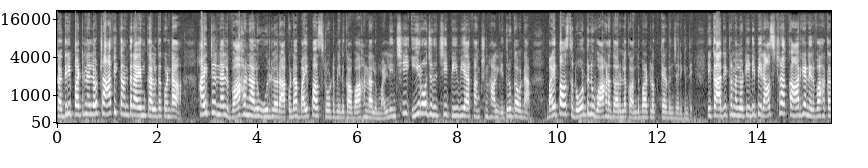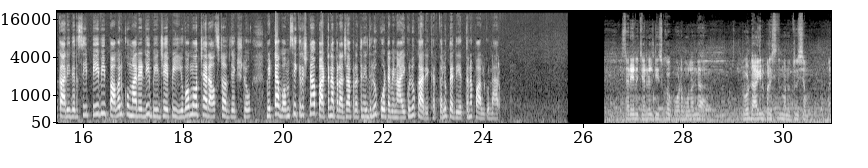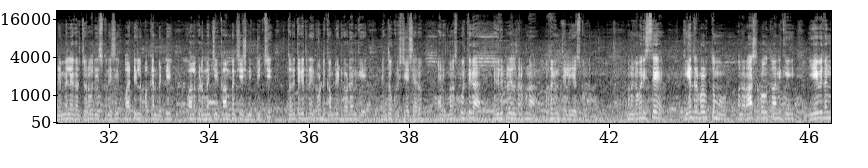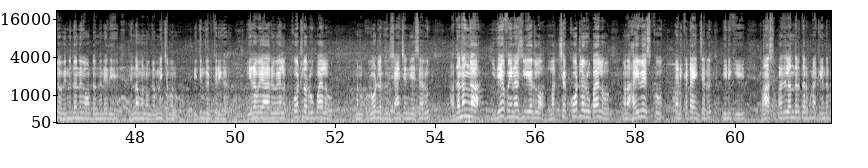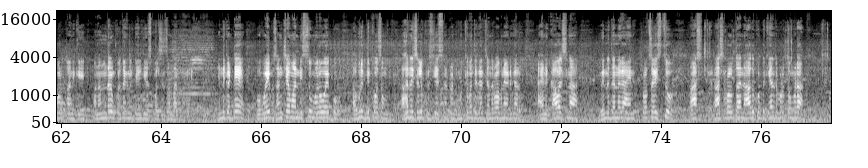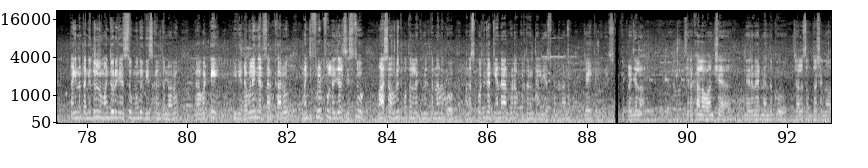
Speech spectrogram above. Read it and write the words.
కదిరి పట్టణంలో ట్రాఫిక్ అంతరాయం కలగకుండా హైటర్నల్ వాహనాలు ఊరిలో రాకుండా బైపాస్ రోడ్డు మీదుగా వాహనాలు మళ్ళించి ఈ రోజు నుంచి పీవీఆర్ ఫంక్షన్ హాల్ ఎదురుగా ఉన్న బైపాస్ రోడ్డును వాహనదారులకు అందుబాటులోకి తేవడం జరిగింది. ఈ కార్యక్రమంలో టీడీపీ రాష్ట్ర కార్యనిర్వాహక కార్యదర్శి పివి పవన్ కుమార్ రెడ్డి బీజేపీ యువమోర్చా రాష్ట్ర అధ్యక్షులు మిట్టా వంశీకృష్ణ పట్టణ ప్రజాప్రతినిధులు కూటమి నాయకులు కార్యకర్తలు పెద్ద ఎత్తున పాల్గొన్నారు. సరైన చర్యలు తీసుకోకపోవడం మూలంగా రోడ్డు ఆగిన పరిస్థితిని మనం చూసాం. మన ఎమ్మెల్యే గారు చొరవ తీసుకునేసి పార్టీలను పక్కన పెట్టి వాళ్ళకు కూడా మంచి కాంపెన్సేషన్ ఇప్పించి త్వరితగతిన రోడ్డు కంప్లీట్ కావడానికి ఎంతో కృషి చేశారు. ఆయనకు మనస్ఫూర్తిగా ఎదురు ప్రజల తరపున కృతజ్ఞత తెలియజేసుకుంటాం మనం గమనిస్తే కేంద్ర ప్రభుత్వము మన రాష్ట్ర ప్రభుత్వానికి ఏ విధంగా వెన్నుదన్నుగా ఉంటుందనేది నిన్న మనం గమనించమను. నితిన్ గడ్కరీ గారు. ఇరవై ఆరు వేల కోట్ల రూపాయలు మనకు రోడ్లకు శాంక్షన్ చేశారు. అదనంగా ఇదే ఫైనాన్షియల్ ఇయర్లో లక్ష కోట్ల రూపాయలు మన హైవేస్కు ఆయన కేటాయించారు. దీనికి రాష్ట్ర ప్రజలందరి తరపున కేంద్ర ప్రభుత్వానికి మనందరం కృతజ్ఞతలు తెలియజేసుకోవాల్సిన సందర్భం ఎందుకంటే ఒకవైపు సంక్షేమాన్ని ఇస్తూ మరోవైపు అభివృద్ధి కోసం అహర్నిశలు కృషి చేసినటువంటి ముఖ్యమంత్రి గారు చంద్రబాబు నాయుడు గారు ఆయనకు కావాల్సిన వెన్నుదన్నగా ఆయన ప్రోత్సహిస్తూ రాష్ట్ర రాష్ట్ర ప్రభుత్వాన్ని ఆదుకుంటూ కేంద్ర ప్రభుత్వం కూడా తగినంత నిధులను మంజూరు చేస్తూ ముందుకు తీసుకెళ్తున్నారు. కాబట్టి ఇది డబుల్ ఇంజన్ సర్కారు మంచి ఫ్రూట్ఫుల్ రిజల్ట్స్ ఇస్తూ రాష్ట్రం అభివృద్ధి పథంలోకి వెళ్తున్నందుకు మనస్ఫూర్తిగా కేంద్రానికి కూడా కృతజ్ఞత తెలియజేసుకుంటున్నాను. జై తెలుగుదేశం. ప్రజల చిరకాల వాంక్ష నెరవేరినందుకు చాలా సంతోషంగా ఉంది.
